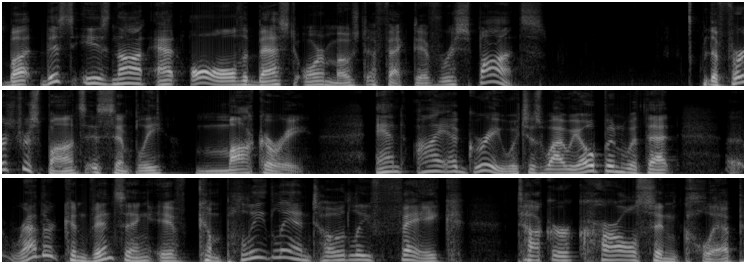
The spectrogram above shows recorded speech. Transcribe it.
but this is not at all the best or most effective response. The first response is simply mockery. And I agree, which is why we opened with that rather convincing, if completely and totally fake, Tucker Carlson clip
